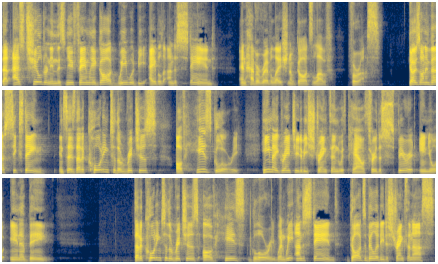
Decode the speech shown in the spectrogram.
that as children in this new family of God, we would be able to understand and have a revelation of God's love for us. Goes on in verse 16 and says that according to the riches of his glory, he may grant you to be strengthened with power through the Spirit in your inner being. That according to the riches of his glory, when we understand God's ability to strengthen us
